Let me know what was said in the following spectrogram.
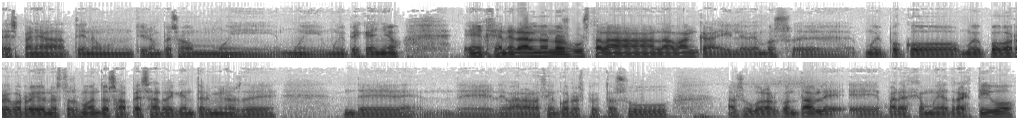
España tiene un, tiene un peso muy, muy, muy pequeño. En general no nos gusta la, la banca y le vemos eh, muy, poco, muy poco recorrido en estos momentos a pesar de que en términos de, de, de, valoración con respecto a su, a su valor contable eh, parezca muy atractivo,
